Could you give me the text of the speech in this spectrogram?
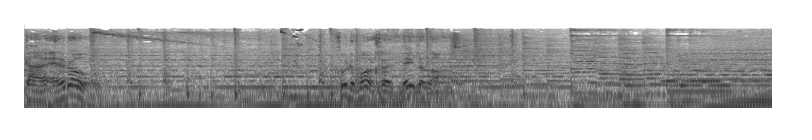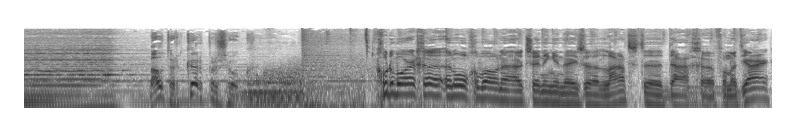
KRO. Goedemorgen Nederland. Wouter Kurpershoek. Goedemorgen, een ongewone uitzending in deze laatste dagen van het jaar.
